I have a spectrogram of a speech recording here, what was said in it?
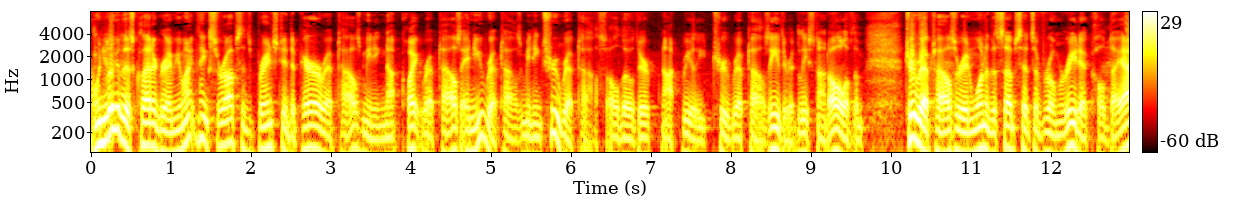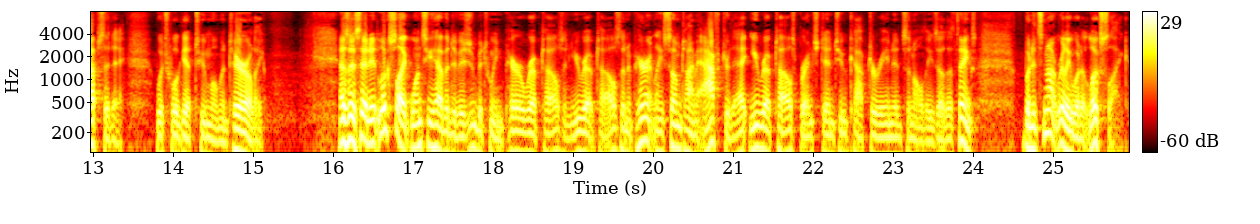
When you look at this cladogram, you might think sauropsids branched into parareptiles, meaning not quite reptiles, and eureptiles, meaning true reptiles, although they're not really true reptiles either, at least not all of them. True reptiles are in one of the subsets of Romeriida called Diapsidae, which we'll get to momentarily. As I said, it looks like once you have a division between parareptiles and eureptiles, and apparently sometime after that, eureptiles branched into captorhinids and all these other things. But it's not really what it looks like.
